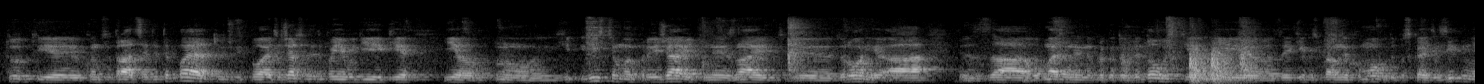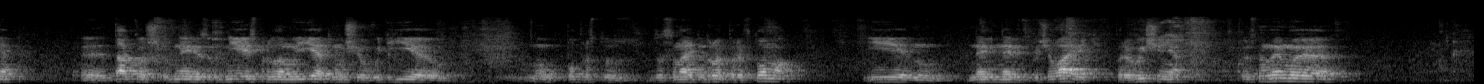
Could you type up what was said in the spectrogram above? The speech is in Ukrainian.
тут є концентрація ДТП, тут відбувається часто ДТП, є водії, які є ну, гі- гістями, приїжджають, не знають е, дороги, а за обмеженої, наприклад, оглядовості і за якихось певних умов допускається зіткнення. Е, Також однією з, проблем є, тому що водії ну, попросту засинають на дорозі перевтома і ну, не, не відпочивають, перевищення. Основними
